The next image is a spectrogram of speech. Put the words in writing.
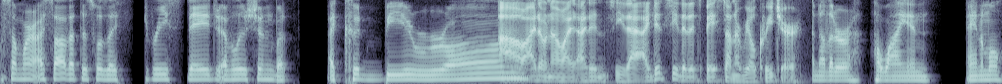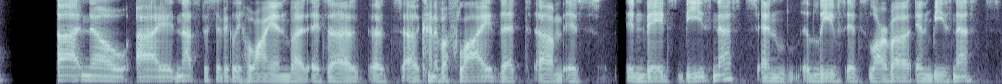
somewhere I saw that this was a three stage evolution, but I could be wrong. oh, I don't know. I, I didn't see that. I did see that it's based on a real creature. Another Hawaiian animal. Uh, no, I not specifically Hawaiian, but it's a it's a kind of a fly that um, is invades bees' nests and leaves its larvae in bees' nests.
